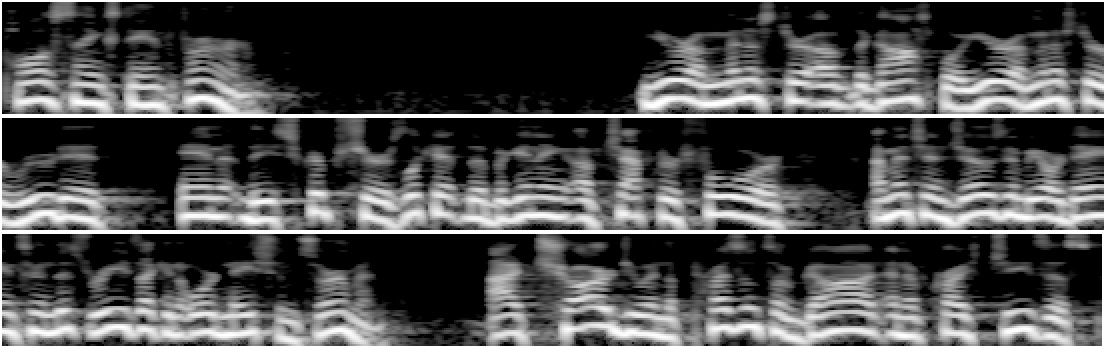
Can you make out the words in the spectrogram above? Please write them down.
Paul is saying, stand firm. You're a minister of the gospel. You're a minister rooted in the scriptures. Look at the beginning of chapter 4. I mentioned Joe's going to be ordained soon. This reads like an ordination sermon. I charge you in the presence of God and of Christ Jesus,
